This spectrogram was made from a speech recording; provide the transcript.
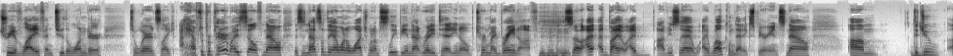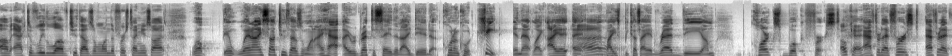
Tree of Life and To the Wonder to where it's like I have to prepare myself now. This is not something I want to watch when I'm sleepy and not ready to, you know, turn my brain off. so I, I, but I obviously I, I welcome that experience. Now, um, did you um, actively love 2001 the first time you saw it? Well, when I saw 2001, I ha- I regret to say that I did uh, quote unquote cheat in that like I, I by, because I had read the um Clarke's book first. Okay. After that first, after that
